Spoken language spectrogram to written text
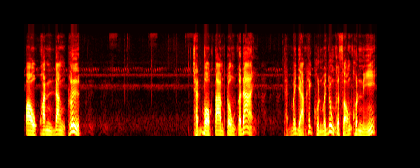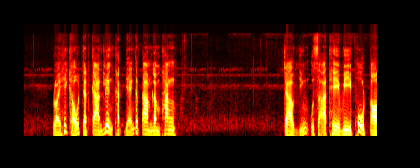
เป่าควันดังพลืด ฉันบอกตามตรงก็ได้ ฉันไม่อยากให้คุณมายุ่งกับสองคนนี้ ปล่อยให้เขาจัดการเรื่องขัดแย้งกันตามลำพัง เจ้าหญิงอุสาเทวีพูดต่อ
